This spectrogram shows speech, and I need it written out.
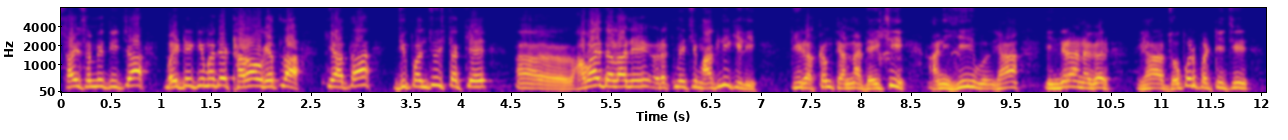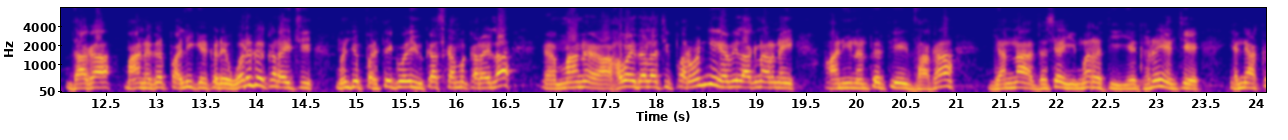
स्थायी समितीच्या बैठकीमध्ये ठराव घेतला की आता जी पंचवीस टक्के हवाई दलाने रकमेची मागणी केली ती रक्कम त्यांना द्यायची. आणि ही ह्या इंदिरानगर ह्या झोपडपट्टीची जागा महानगरपालिकेकडे वर्ग करायची म्हणजे प्रत्येक वेळी विकास कामं करायला मान हवाई दलाची परवानगी घ्यावी लागणार नाही. आणि नंतर ते जागा यांना जशा इमारती हे घरं यांचे यांनी अक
